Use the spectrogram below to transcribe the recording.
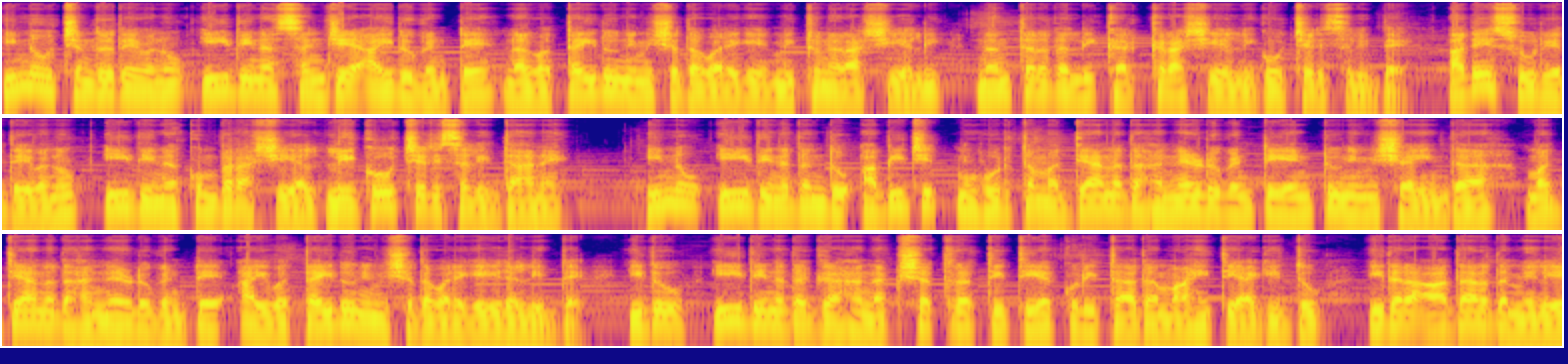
ಇನ್ನು ಚಂದ್ರದೇವನು ಈ ದಿನ ಸಂಜೆ ಐದು ಗಂಟೆ ನಲವತ್ತೈದು ನಿಮಿಷದವರೆಗೆ ಮಿಥುನ ರಾಶಿಯಲ್ಲಿ ನಂತರದಲ್ಲಿ ಕರ್ಕ ರಾಶಿಯಲ್ಲಿ ಗೋಚರಿಸಲಿದ್ದೆ. ಅದೇ ಸೂರ್ಯದೇವನು ಈ ದಿನ ಕುಂಭರಾಶಿಯಲ್ಲಿ ಗೋಚರಿಸಲಿದ್ದಾನೆ. ಇನ್ನು ಈ ದಿನದಂದು ಅಭಿಜಿತ್ ಮುಹೂರ್ತ ಮಧ್ಯಾಹ್ನದ ಹನ್ನೆರಡು ಗಂಟೆ ಎಂಟು ನಿಮಿಷದಿಂದ ಮಧ್ಯಾಹ್ನದ ಹನ್ನೆರಡು ಗಂಟೆ ಐವತ್ತೈದು ನಿಮಿಷದವರೆಗೆ ಇರಲಿದ್ದೆ. ಇದು ಈ ದಿನದ ಗ್ರಹ ನಕ್ಷತ್ರ ತಿಥಿಯ ಕುರಿತಾದ ಮಾಹಿತಿಯಾಗಿದ್ದು, ಇದರ ಆಧಾರದ ಮೇಲೆ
